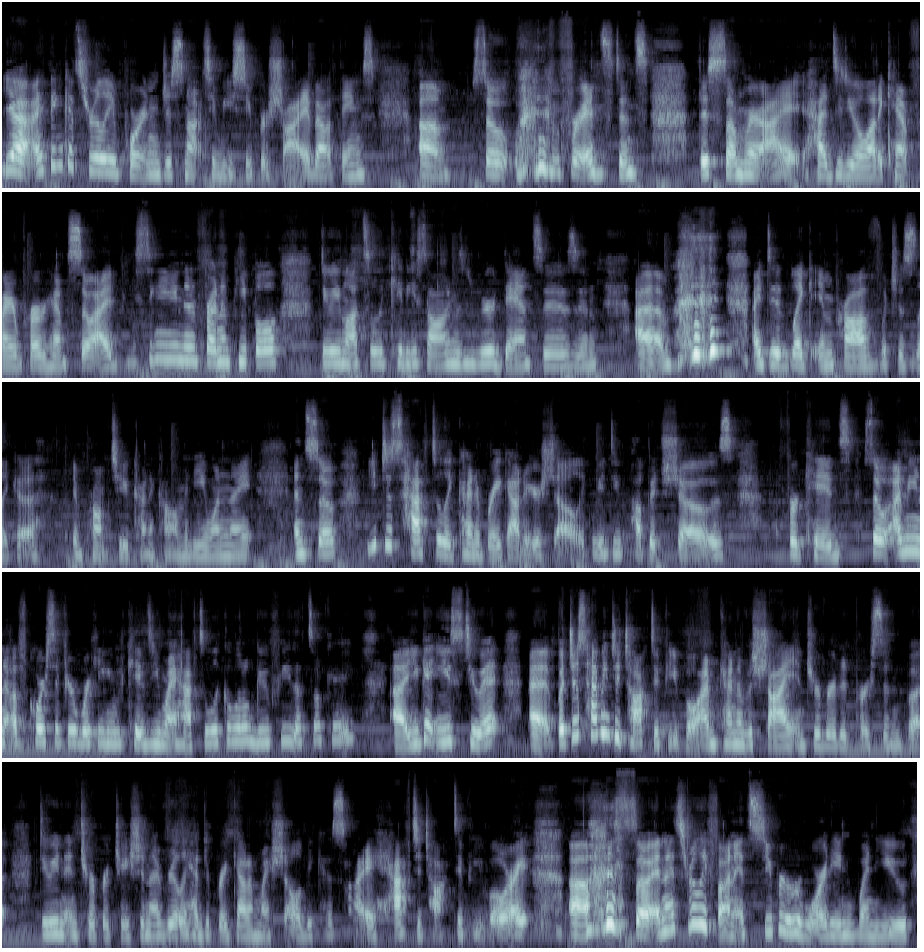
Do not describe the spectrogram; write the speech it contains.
yeah, I think it's really important just not to be super shy about things. Um, so, for instance, this summer I had to do a lot of campfire programs. So I'd be singing in front of people, doing lots of kitty songs and weird dances, and um, I did like improv, which is like a impromptu kind of comedy one night. And so you just have to like kind of break out of your shell. Like we do puppet shows for kids. So, I mean, of course, if you're working with kids, you might have to look a little goofy. That's okay. Uh, you get used to it. Uh, but just having to talk to people, I'm kind of a shy, introverted person, but doing interpretation, I really had to break out of my shell because I have to talk to people, right? Uh, so, and it's really fun. It's super rewarding when you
